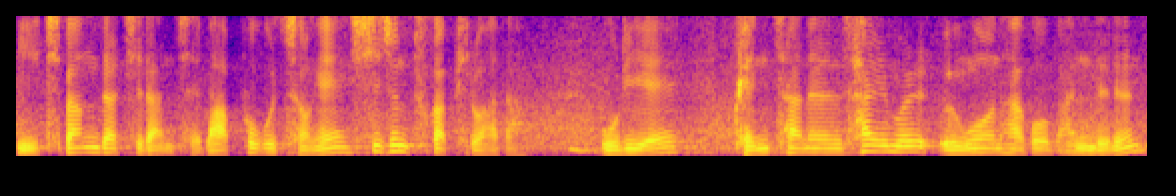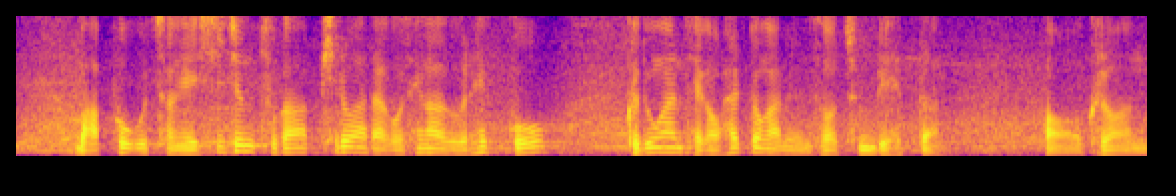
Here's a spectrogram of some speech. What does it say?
이 지방자치단체 마포구청의 시즌2가 필요하다. 우리의 괜찮은 삶을 응원하고 만드는 마포구청의 시즌2가 필요하다고 생각을 했고 그동안 제가 활동하면서 준비했던 어, 그런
